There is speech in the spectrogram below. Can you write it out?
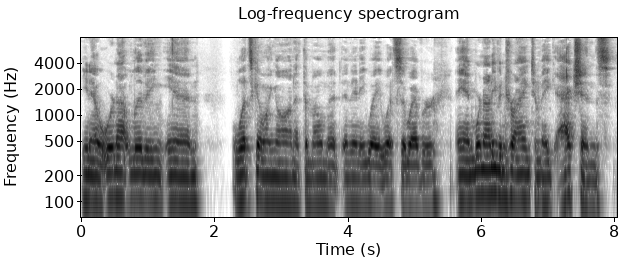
you know, we're not living in what's going on at the moment in any way whatsoever, and we're not even trying to make actions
